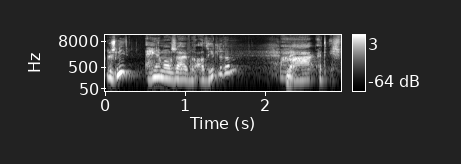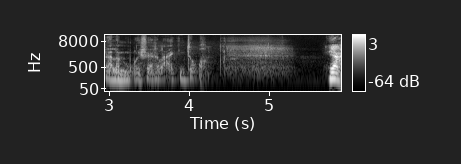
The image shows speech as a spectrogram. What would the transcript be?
dus niet helemaal zuiver ad Hitlerum. Maar het is wel een mooie vergelijking, toch? Ja,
